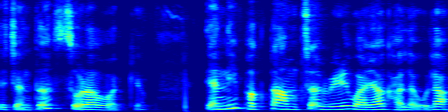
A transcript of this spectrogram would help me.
त्याच्यानंतर सोळावं वाक्य. त्यांनी फक्त आमचा वेळ वाया घालवला.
